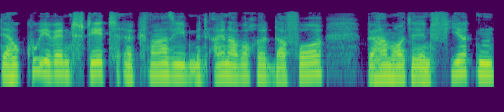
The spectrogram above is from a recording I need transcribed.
Der Hoku-Event steht äh, quasi mit einer Woche davor. Wir haben heute den vierten.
